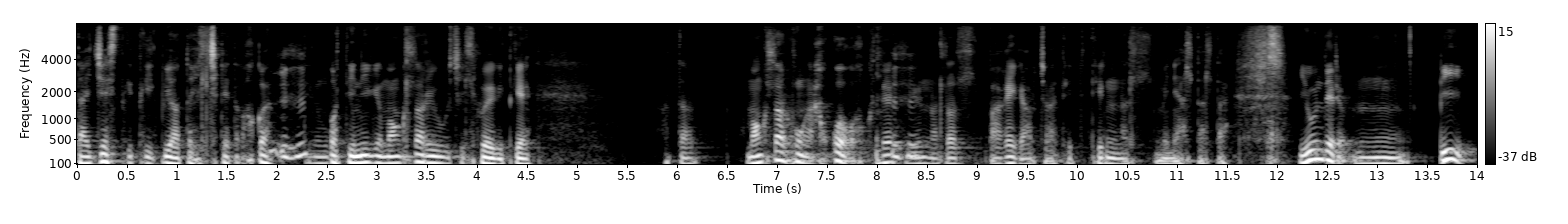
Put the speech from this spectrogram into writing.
digest гэдгийг би одоо хэлчих гээд байгаа байхгүй. Тэгэн гут энийг монголоор юу гэж хэлэх вэ гэдгээ одоо монголоор хүн авахгүй байгаа хөөхгүй тийм ер нь бол багыг авж байгаа тэд тэр нь бол миний да. Юун дээр би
